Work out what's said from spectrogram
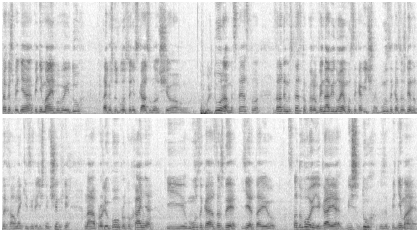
Також підня- піднімає бойовий дух. Також тут було сьогодні сказано, що культура, мистецтво заради мистецтва кажу, війна війною, музика вічна. Музика завжди надихала на якісь героїчні вчинки, на про любов, про кохання. І музика завжди є тою складовою, яка є більш дух піднімає.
